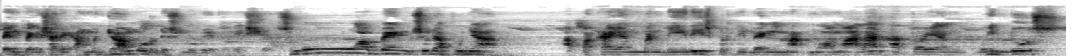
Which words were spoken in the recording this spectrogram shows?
bank-bank syariah menjamur di seluruh Indonesia. Semua bank sudah punya apakah yang mandiri seperti bank muamalat atau yang Windows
